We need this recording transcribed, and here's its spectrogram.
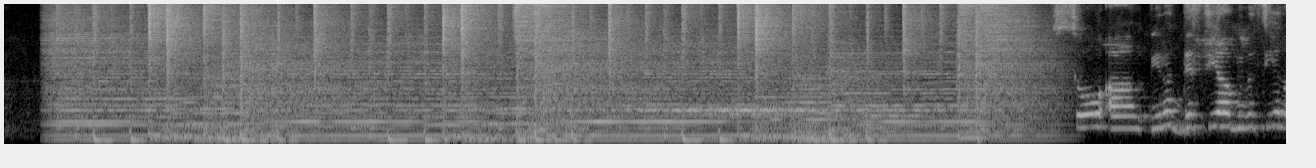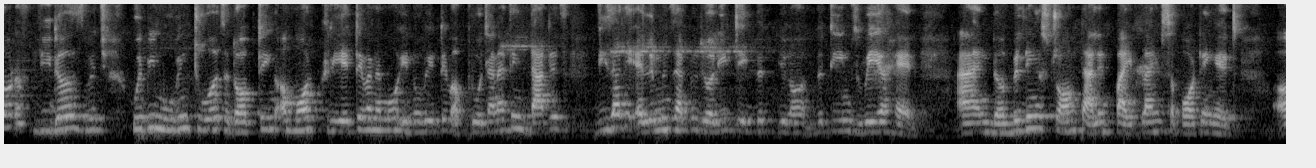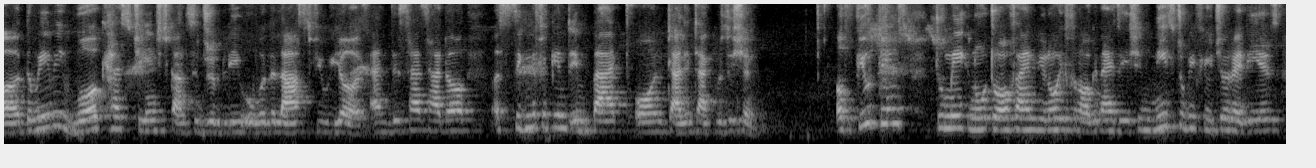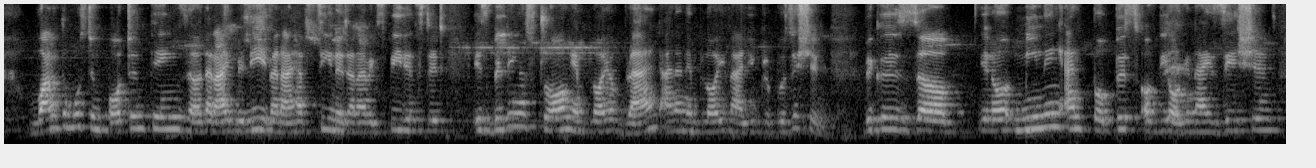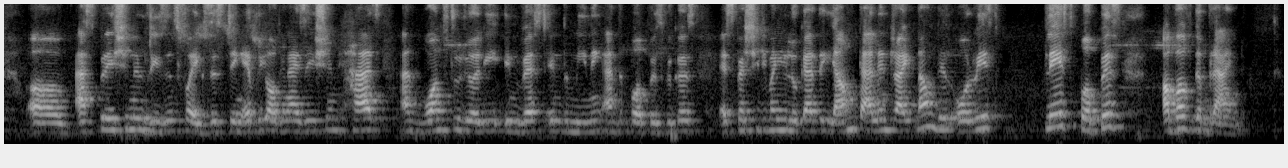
So, um, you know, this year we will see a lot of leaders which will be moving towards adopting a more creative and a more innovative approach. And I think that is these are the elements that will really take the you know the teams way ahead and uh, building a strong talent pipeline supporting it. Uh, the way we work has changed considerably over the last few years, and this has had a, a significant impact on talent acquisition a few things to make note of and you know if an organization needs to be future ready is one of the most important things uh, that I believe, and I have seen it and I've experienced it, is building a strong employer brand and an employee value proposition. Because, uh, you know, meaning and purpose of the organization, uh, aspirational reasons for existing. Every organization has and wants to really invest in the meaning and the purpose. Because, especially when you look at the young talent right now, they'll always place purpose above the brand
